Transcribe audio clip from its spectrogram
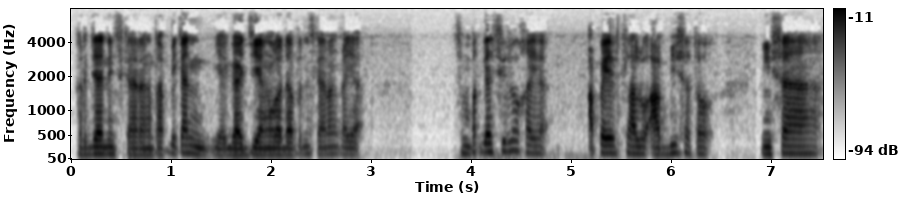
kerja nih sekarang tapi kan ya gaji yang lo dapetin sekarang kayak sempat gak sih lo kayak apa ya selalu habis atau bisa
